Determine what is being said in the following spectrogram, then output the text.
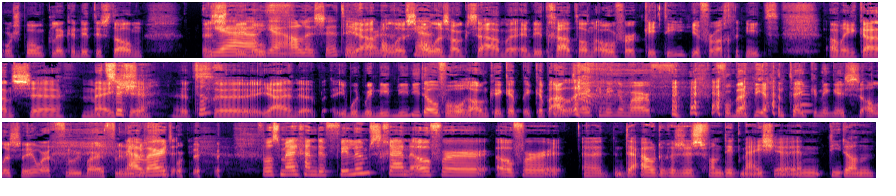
Oorspronkelijk. En dit is dan een ja, spin-off. ja, alles hè, Ja, alles, Ja. alles hangt samen. En dit gaat dan over Kitty. Je verwacht het niet. Amerikaans eh, meisje. zusje, Het, toch? eh, ja, je moet me niet, niet, niet over horen, Anke. Ik heb, ik heb Oh. aantekeningen, maar voor- voorbij die aantekeningen is alles heel erg vloeibaar en fluide Ja, het-. Volgens mij gaan de films gaan over, over eh, de oudere zus van dit meisje. En die dan.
